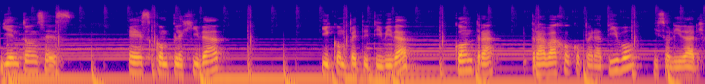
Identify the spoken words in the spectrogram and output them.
Y entonces es complejidad y competitividad contra trabajo cooperativo y solidario.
